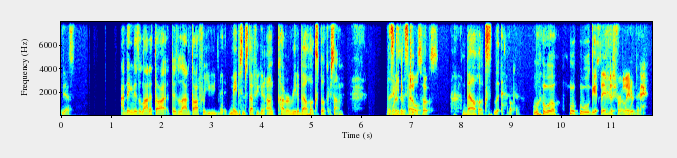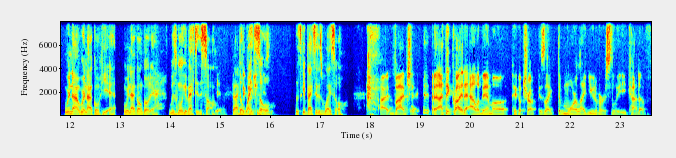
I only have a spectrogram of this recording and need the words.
yes, I think there's a lot of thought. There's a lot of thought for you. Maybe some stuff you can uncover. Read a Bell Hooks book or something. Let's what get- is it? keep- hooks? Bell Hooks. Okay, We'll, we'll get. save this for a later day. We're not. We're not going. Yeah, we're not gonna go there. We're just gonna get back to the song. Yeah, back the to white soul. music. Let's get back to this white soul. All right, vibe check. Uh, I think probably the Alabama pickup truck is like the more like universally kind of.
